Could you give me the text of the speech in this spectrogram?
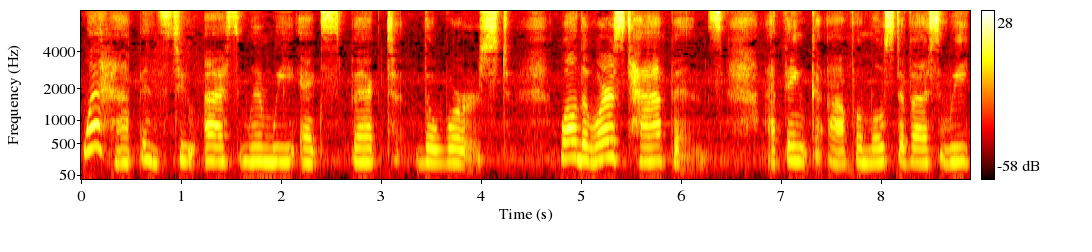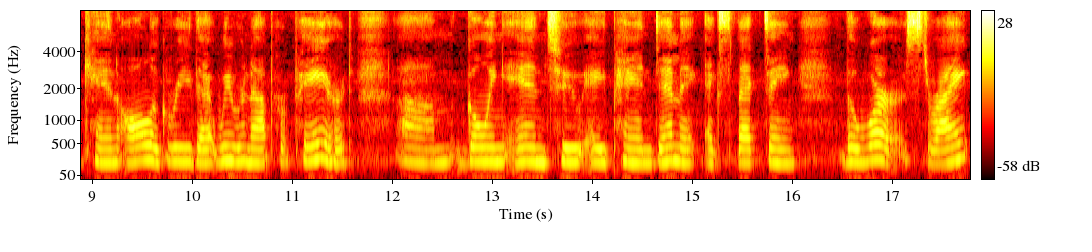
What happens to us when we expect the worst? Well, the worst happens. I think uh, for most of us, we can all agree that we were not prepared um, going into a pandemic expecting the worst, right?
